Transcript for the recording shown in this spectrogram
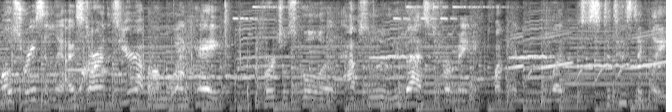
most recently, I started this year up and I'm like, hey, virtual school is absolutely best for me. Fucking, like, statistically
